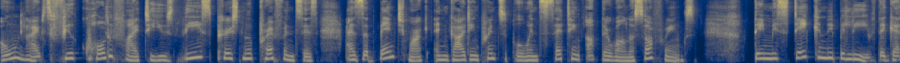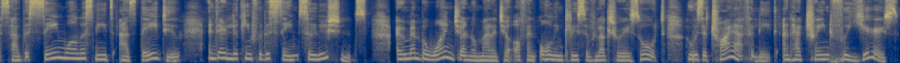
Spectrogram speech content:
own lives feel qualified to use these personal preferences as a benchmark and guiding principle when setting up their wellness offerings. They mistakenly believe the guests have the same wellness needs as they do and they're looking for the same solutions. I remember one general manager of an all inclusive luxury resort who was a triathlete and had trained for years.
